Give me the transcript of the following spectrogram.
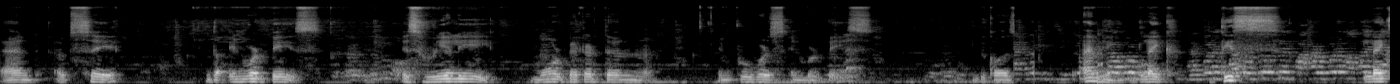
And I would say the inward bass is really more better than Improver's inward bass because I mean like this like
